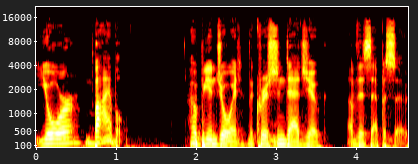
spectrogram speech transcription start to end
your Bible. Hope you enjoyed the Christian dad joke of this episode.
